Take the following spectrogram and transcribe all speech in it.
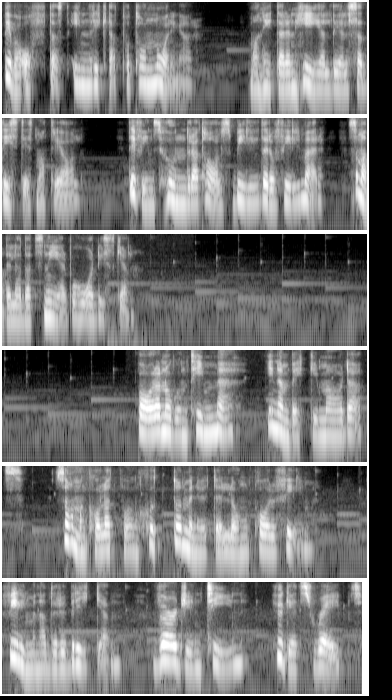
det var oftast inriktat på tonåringar. Man hittar en hel del sadistiskt material. Det finns hundratals bilder och filmer som hade laddats ner på hårddisken. Bara någon timme innan Becky mördats så har man kollat på en 17 minuter lång porrfilm. Filmen hade rubriken Virgin Teen Who Gets Raped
